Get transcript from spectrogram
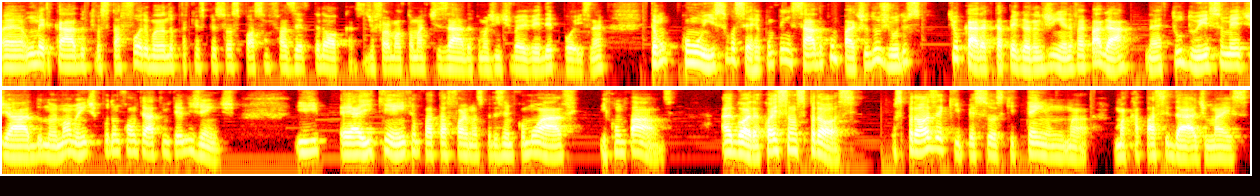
é, um mercado que você está formando para que as pessoas possam fazer trocas de forma automatizada, como a gente vai ver depois, né? Então, com isso, você é recompensado com parte dos juros que o cara que está pegando dinheiro vai pagar, né? Tudo isso mediado normalmente por um contrato inteligente. E é aí que entram plataformas, por exemplo, como Aave e Compound. Agora, quais são os prós? Os prós é que pessoas que têm uma, uma capacidade mais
